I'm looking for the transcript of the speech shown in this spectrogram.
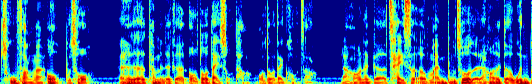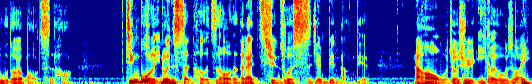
厨房啊，哦不错，那个他们这个哦都戴手套，哦都戴口罩，然后那个菜色蛮不错的，然后那个温度都有保持好。经过了一轮审核之后呢，大概选出了十间便当店。然后我就去一个，我说：“哎，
